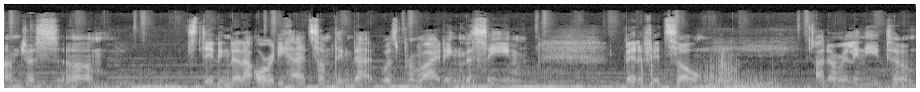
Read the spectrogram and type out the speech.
I'm just um, stating that I already had something that was providing the same benefit, so I don't really need to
